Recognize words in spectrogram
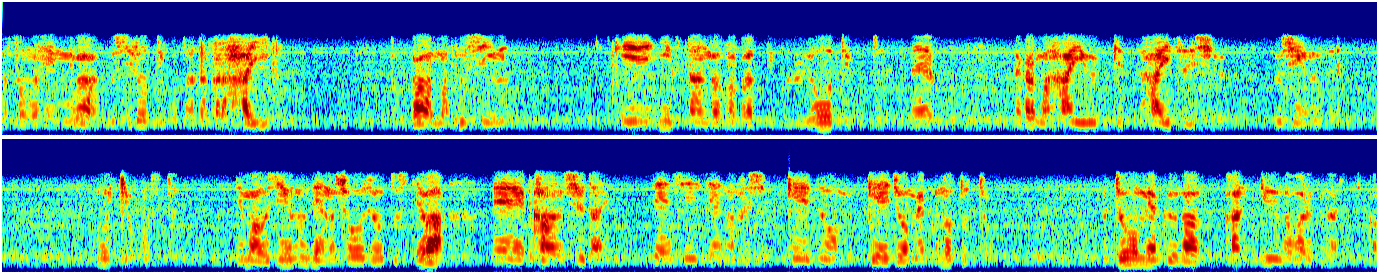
まあ、その辺が後ろってことは、だから肺とか、まあ、右心系に負担がかかってくる。よっていうことですね。だからまあ肺うっ血、肺水腫、右心不全を引き起こすと。で、まあ、右心不全の症状としては、えー、肝主大、全身性の浮腫、頸動頸静脈の土調、静脈が寒流が悪くなるっていうか、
